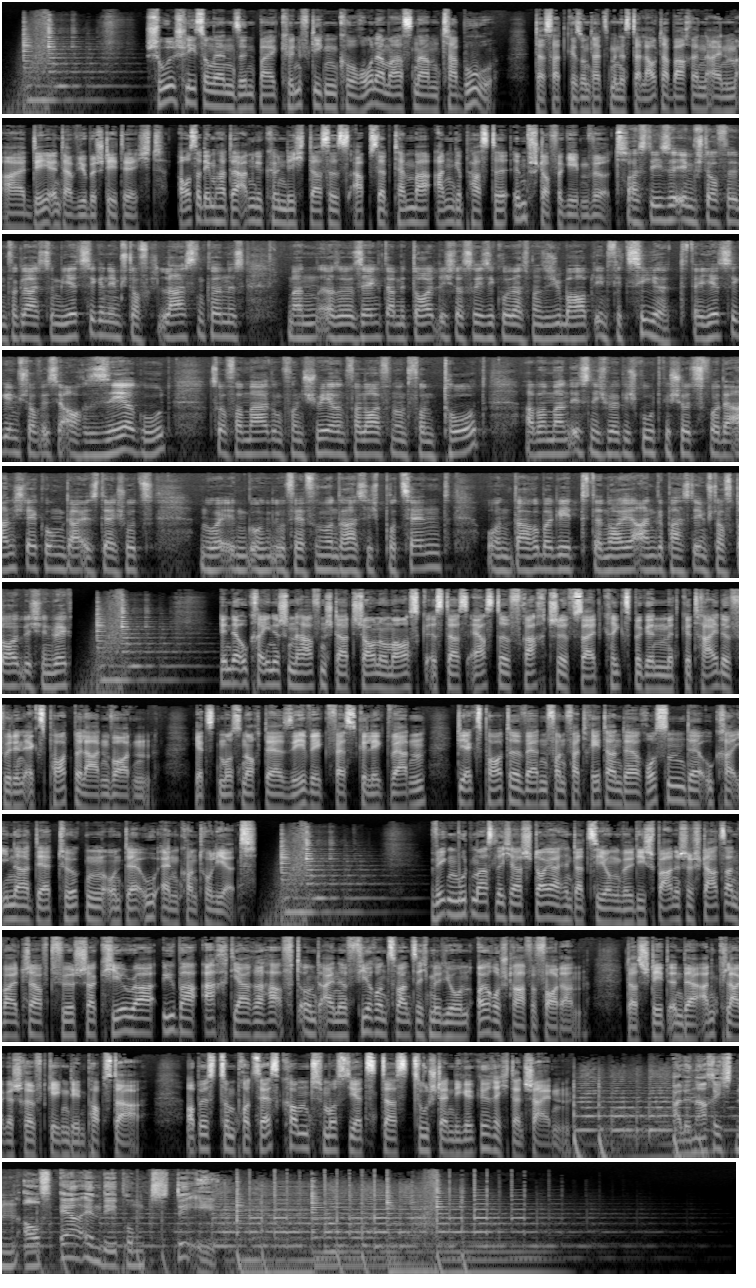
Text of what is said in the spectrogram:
Schulschließungen sind bei künftigen Corona-Maßnahmen tabu. Das hat Gesundheitsminister Lauterbach in einem ARD-Interview bestätigt. Außerdem hat er angekündigt, dass es ab September angepasste Impfstoffe geben wird. Was diese Impfstoffe im Vergleich zum jetzigen Impfstoff leisten können, ist, man also senkt damit deutlich das Risiko, dass man sich überhaupt infiziert. Der jetzige Impfstoff ist ja auch sehr gut zur Vermeidung von schweren Verläufen und von Tod, aber man ist nicht wirklich gut geschützt vor der Ansteckung. Da ist der Schutz nur in ungefähr 35 Prozent und darüber geht der neue angepasste Impfstoff deutlich hinweg. In der ukrainischen Hafenstadt Chornomorsk ist das erste Frachtschiff seit Kriegsbeginn mit Getreide für den Export beladen worden. Jetzt muss noch der Seeweg festgelegt werden. Die Exporte werden von Vertretern der Russen, der Ukrainer, der Türken und der UN kontrolliert. Wegen mutmaßlicher Steuerhinterziehung will die spanische Staatsanwaltschaft für Shakira über acht Jahre Haft und eine 24 Millionen Euro Strafe fordern. Das steht in der Anklageschrift gegen den Popstar. Ob es zum Prozess kommt, muss jetzt das zuständige Gericht entscheiden. Alle Nachrichten auf rnd.de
